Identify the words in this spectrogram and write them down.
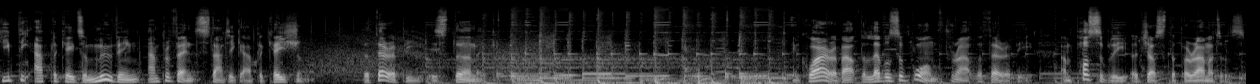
Keep the applicator moving and prevent static application. The therapy is thermic. Inquire about the levels of warmth throughout the therapy and possibly adjust the parameters.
